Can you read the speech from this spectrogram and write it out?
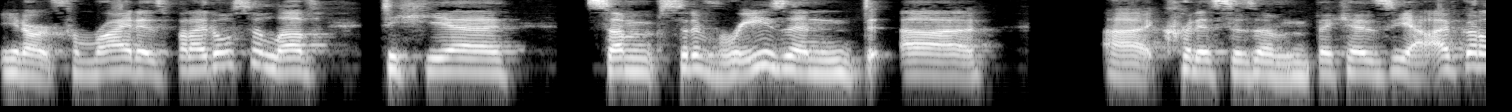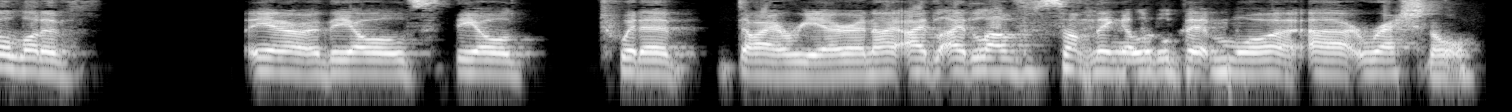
you know from writers. But I'd also love to hear some sort of reasoned uh, uh, criticism because yeah, I've got a lot of you know the old the old Twitter diarrhea, and I, would I'd love something a little bit more uh, rational.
